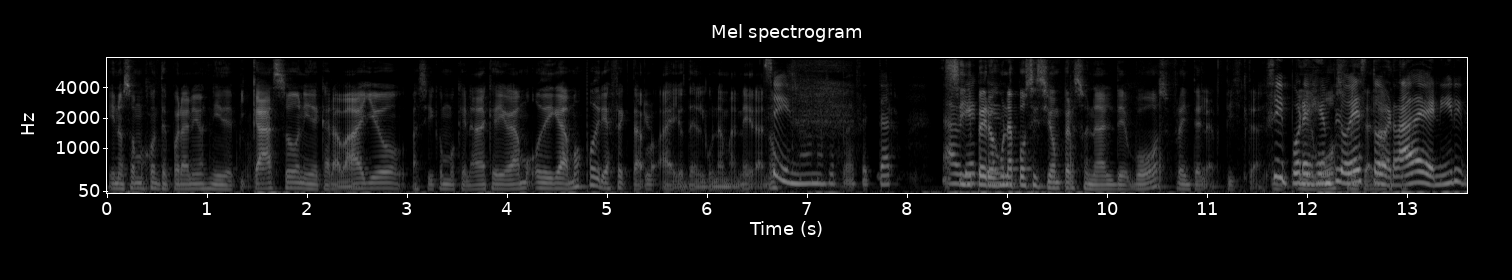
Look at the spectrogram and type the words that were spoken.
y no somos contemporáneos ni de Picasso ni de Caravaggio, así como que nada que digamos o digamos podría afectarlo a ellos de alguna manera, ¿no? Sí, no, no se puede afectar. Sí, pero que- es una posición personal de vos frente al artista. Sí, y- por y ejemplo esto. ¿verdad? De venir,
